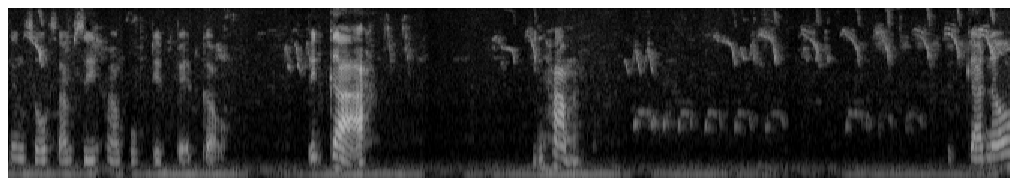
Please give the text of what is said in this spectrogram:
หนึ่งสองสามสี่ห้าหกเจ็ดแปดเก้าเป็ดกากินห่ำเป็ดกาน้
